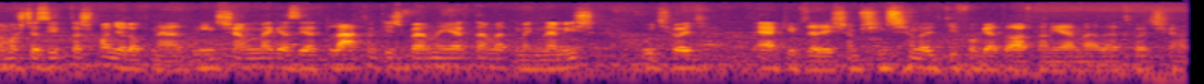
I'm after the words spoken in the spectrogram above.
Na most ez itt a spanyoloknál nincsen meg, ezért látok is benne értelmet, meg nem is, úgyhogy elképzelésem sincsen, hogy ki fog-e tartani emellett, vagy sem.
